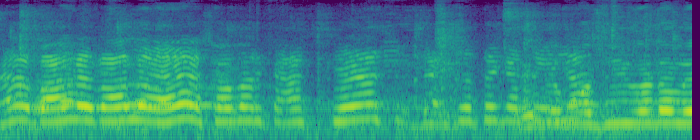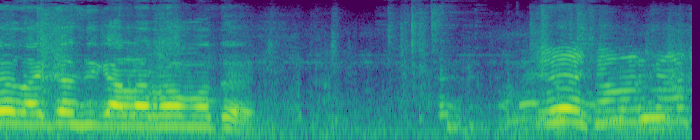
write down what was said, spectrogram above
হ্যাঁ ভালো ভালো হ্যাঁ সবার কাজ শেষ। যাইতে থেকে পঁচিশ ঘণ্টা লয়ে যাইতেছি আল্লাহর রহমতে? সবার কাজ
